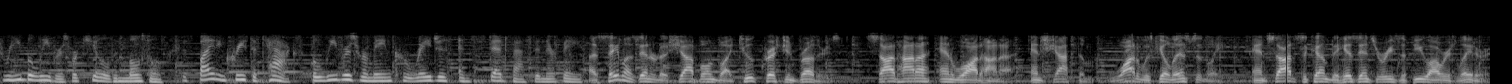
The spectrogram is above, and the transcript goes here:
three believers were killed in Mosul. Despite increased attacks, believers remain courageous and steadfast in their faith. Assailants entered a shop owned by two Christian brothers, Saad Hanna and Wad Hanna, and shot them. Wad was killed instantly and Saad succumbed to his injuries a few hours later.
